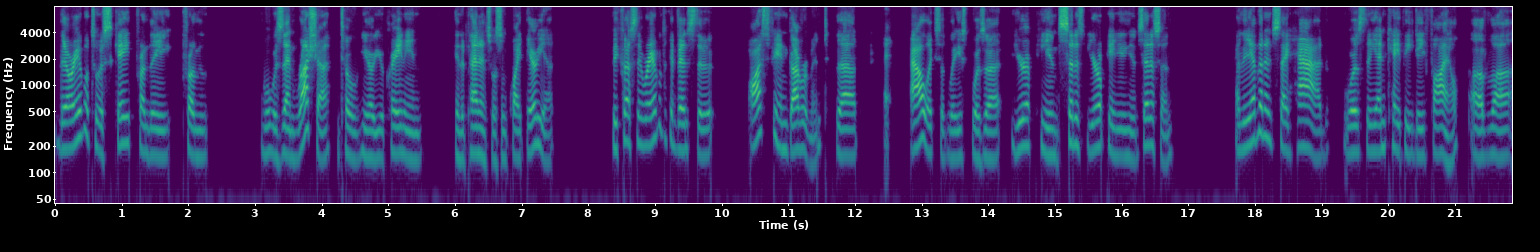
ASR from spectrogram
they were able to escape from the from what was then Russia until you know Ukrainian independence wasn't quite there yet, because they were able to convince the Austrian government that Alex, at least, was a European citizen, European Union citizen, and the evidence they had was the NKVD file of uh,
